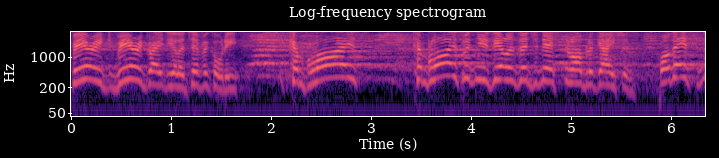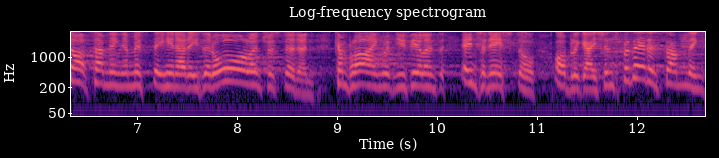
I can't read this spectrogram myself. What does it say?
very, very great deal of difficulty. Complies complies with New Zealand's international obligations. Well, that's not something that Mr Henery is at all interested in, complying with New Zealand's international obligations, but that is something,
